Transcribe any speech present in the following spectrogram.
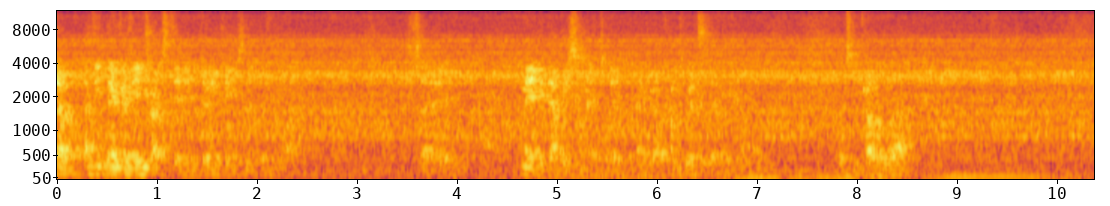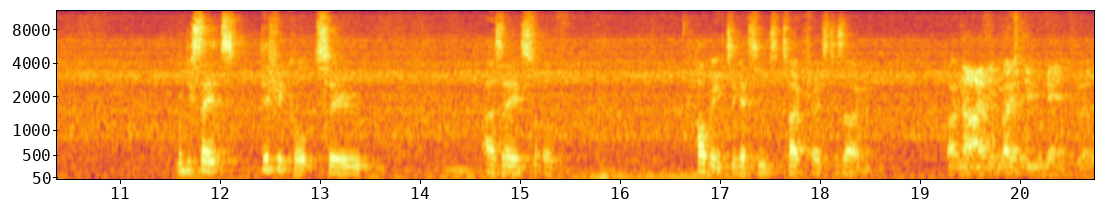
I think they're going to be interested in doing things in a different way. So maybe there'll be some in Italy. Maybe I'll come to Italy and uh, cause some trouble there. Would you say it's difficult to, as a sort of hobby, to get into typeface design? Like, No, I think most people get into it.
